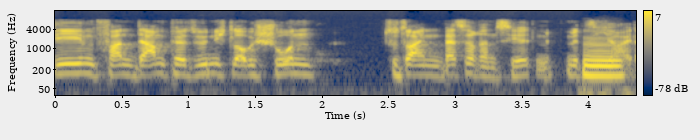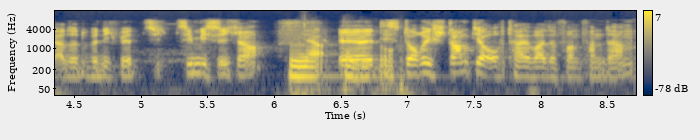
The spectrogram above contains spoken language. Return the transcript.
dem Van Damme persönlich, glaube ich, schon zu seinen besseren zählt, mit, mit mhm. Sicherheit. Also da bin ich mir ziemlich sicher. Ja, äh, die Story stammt ja auch teilweise von Van Damme,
